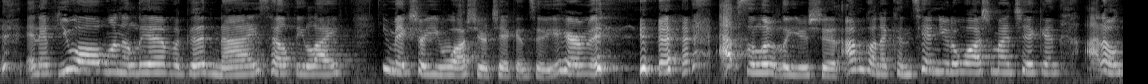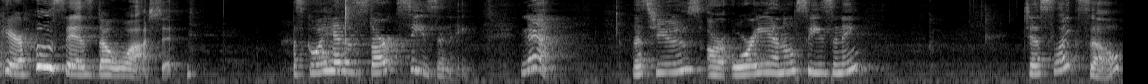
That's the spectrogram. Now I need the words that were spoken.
and if you all want to live a good, nice, healthy life, you make sure you wash your chicken too. You hear me? Absolutely, you should. I'm going to continue to wash my chicken. I don't care who says don't wash it. Let's go ahead and start seasoning. Now, let's use our Oriental seasoning, just like so.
